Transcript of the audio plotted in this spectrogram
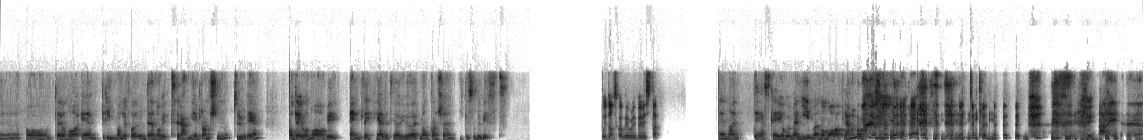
Eh, Og det er jo noe jeg brenner veldig for. Det er noe vi trenger i bransjen, tror jeg. Og det er jo noe vi egentlig hele tida gjør, men kanskje ikke så bevisst. Hvordan skal vi bli bevisste? Eh, Nei, det skal jeg jobbe med. Gi meg noen måler til her nå. Nei, eh,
